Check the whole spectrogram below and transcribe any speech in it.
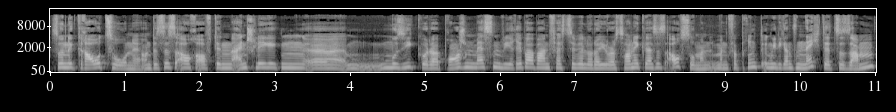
so eine Grauzone. Und das ist auch auf den einschlägigen äh, Musik- oder Branchenmessen wie Reeperbahn Festival oder Eurosonic, das ist auch so. Man, man verbringt irgendwie die ganzen Nächte zusammen.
